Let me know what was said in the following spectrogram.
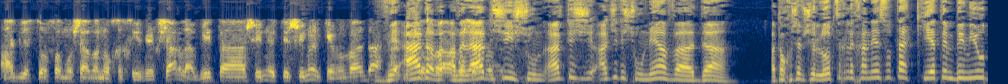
עד לסוף המושב הנוכחי, ואפשר להביא את השינוי, את שינוי הרכב הוועדה. ועד, אבל, אבל עד. שישון, עד, תש, עד שתשונה הוועדה, אתה חושב שלא צריך לכנס אותה כי אתם במיעוט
